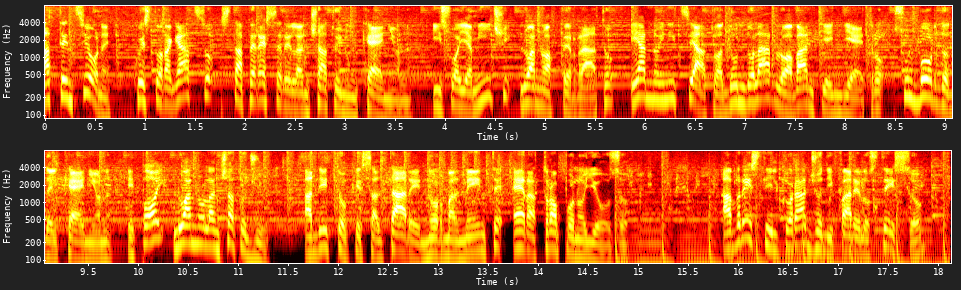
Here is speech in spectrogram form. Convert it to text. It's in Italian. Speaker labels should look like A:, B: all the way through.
A: Attenzione, questo ragazzo sta per essere lanciato in un canyon. I suoi amici lo hanno afferrato e hanno iniziato a dondolarlo avanti e indietro sul bordo del canyon e poi lo hanno lanciato giù. Ha detto che saltare normalmente era troppo noioso. Avresti il coraggio di fare lo stesso?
